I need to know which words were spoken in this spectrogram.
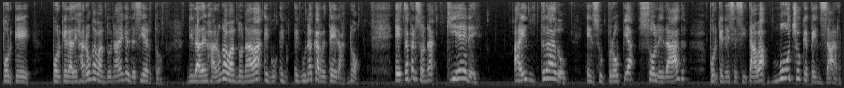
porque, porque la dejaron abandonada en el desierto, ni la dejaron abandonada en, en una carretera, no. Esta persona quiere, ha entrado en su propia soledad, porque necesitaba mucho que pensar.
